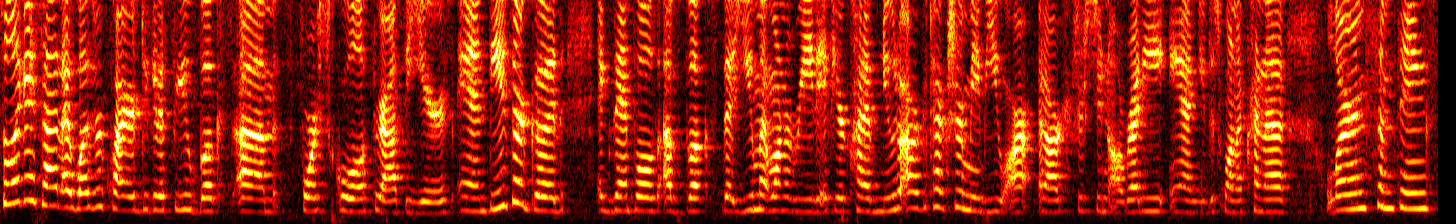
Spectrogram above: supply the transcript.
so like I said, I was required to get a few books um, for school throughout the years, and these are good examples of books that you might want to read if you're kind of new to architecture. Maybe you are an architecture student already and you just want to kind of learn some things.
